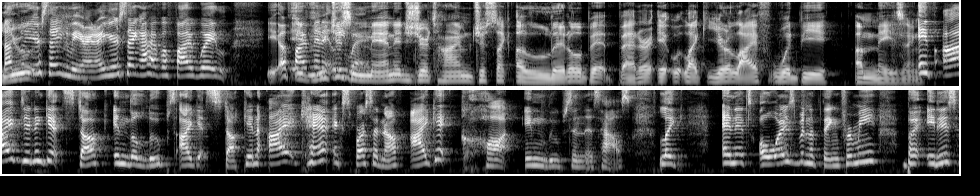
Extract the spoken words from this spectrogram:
That's You- what you're saying to me right now. You're saying I have a five way, a five if minute you just leeway. managed your time just like a little bit better, it would like your life would be amazing. if I didn't get stuck in the loops I get stuck in, I can't express enough. I get caught in loops in this house. Like, and it's always been a thing for me, but it is,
